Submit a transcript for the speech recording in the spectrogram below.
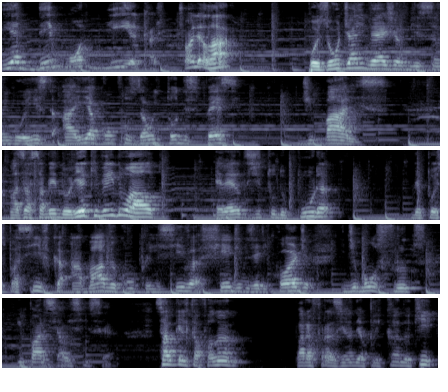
e é demoníaca, gente. Olha lá. Pois onde há inveja, ambição egoísta, aí há confusão e toda espécie de males. Mas a sabedoria que vem do alto, ela é antes de tudo pura, depois pacífica, amável, compreensiva, cheia de misericórdia e de bons frutos, imparcial e sincera. Sabe o que ele está falando? Parafraseando e aplicando aqui,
